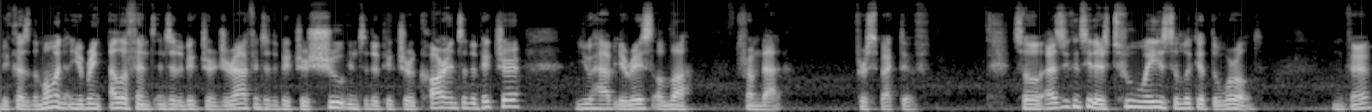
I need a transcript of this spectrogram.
Because the moment you bring elephant into the picture, giraffe into the picture, shoe into the picture, car into the picture, you have erased Allah from that perspective. So as you can see, there's two ways to look at the world. Okay?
